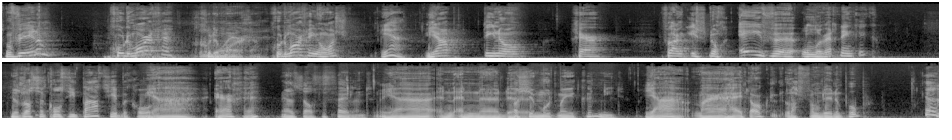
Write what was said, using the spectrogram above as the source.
Hoe vind je hem? Goedemorgen. Goedemorgen. Goedemorgen, jongens. Ja. Jaap, Tino, Ger. Frank is nog even onderweg, denk ik. Je had last van constipatie, heb ik gehoord. Ja, erg, hè? Ja, dat is wel vervelend. Ja, en... en eh, de... Als je moet, maar je kunt niet. Ja, maar hij heeft ook last van dunne poep. Ja,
